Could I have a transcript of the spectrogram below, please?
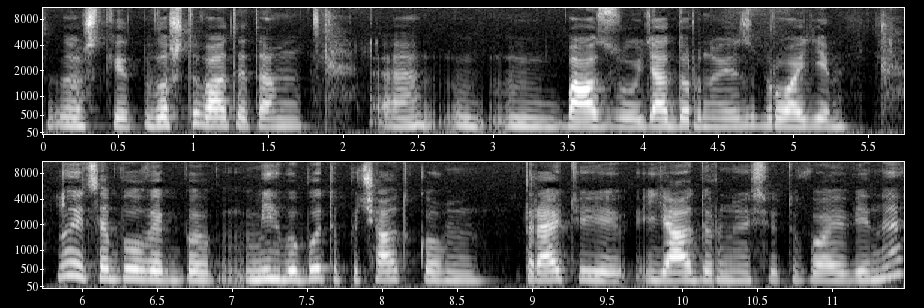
знову ж таки влаштувати там е, базу ядерної зброї. Ну і це був якби міг би бути початком Третьої ядерної світової війни,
